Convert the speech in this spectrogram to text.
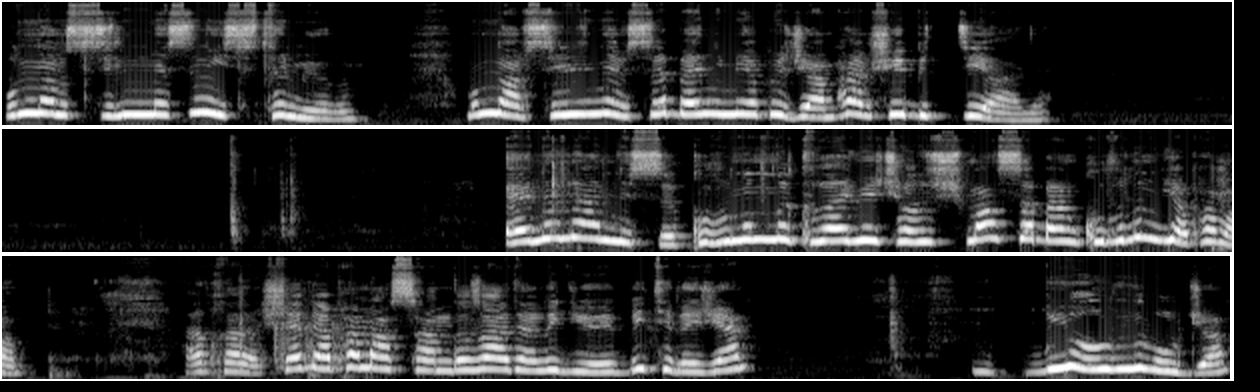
Bunların silinmesini istemiyorum. Bunlar silinirse benim yapacağım her şey bitti yani. En önemlisi kurulumda klavye çalışmazsa ben kurulum yapamam. Arkadaşlar yapamazsam da zaten videoyu bitireceğim. Bir yolunu bulacağım.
